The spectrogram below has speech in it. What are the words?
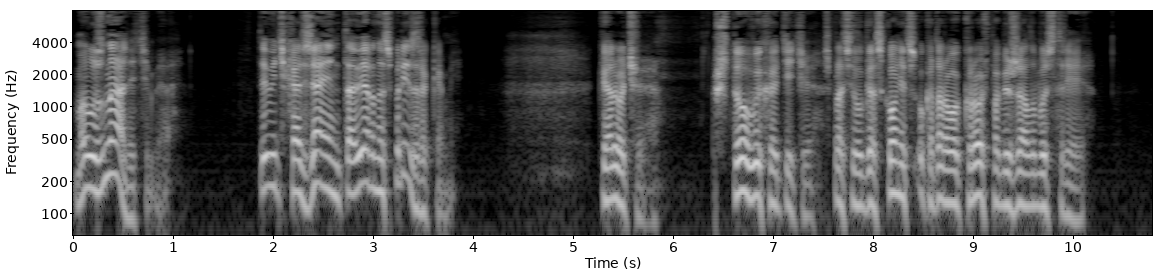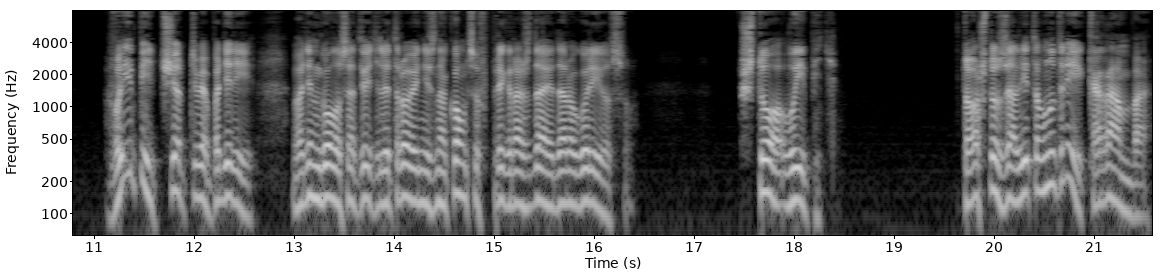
Мы узнали тебя. Ты ведь хозяин таверны с призраками». «Короче, что вы хотите?» — спросил Гасконец, у которого кровь побежала быстрее. «Выпить, черт тебя подери!» — в один голос ответили трое незнакомцев, преграждая дорогу Риосу. «Что выпить?» «То, что залито внутри, карамба!»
